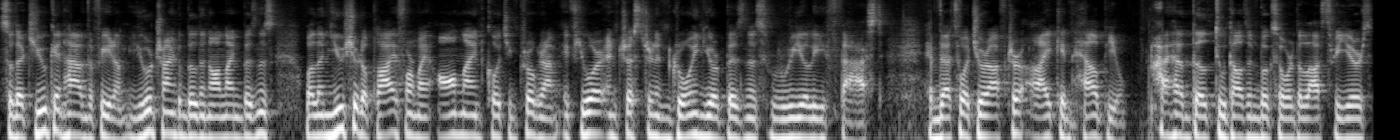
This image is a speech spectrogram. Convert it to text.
so that you can have the freedom, you're trying to build an online business, well, then you should apply for my online coaching program if you are interested in growing your business really fast. If that's what you're after, I can help you. I have built 2000 books over the last three years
